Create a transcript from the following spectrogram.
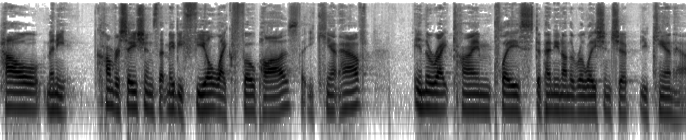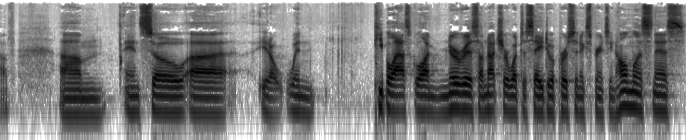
how many conversations that maybe feel like faux pas that you can't have in the right time, place, depending on the relationship you can have. Um, and so, uh, you know, when people ask, well, I'm nervous, I'm not sure what to say to a person experiencing homelessness,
